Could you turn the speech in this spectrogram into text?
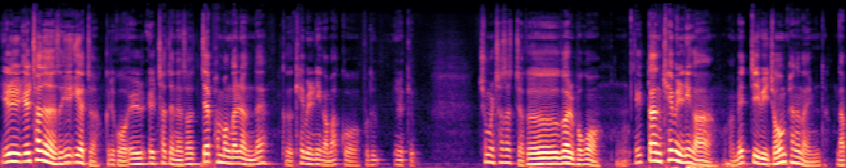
1, 1차전에서 이, 이겼죠. 그리고 1, 1차전에서 잽 한 방 날렸는데 그 케빈 리가 맞고 부두, 이렇게 춤을 췄었죠. 그걸 보고 음, 일단 케빈 리가 맷집이 좋은 편은 아닙니다. 나,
